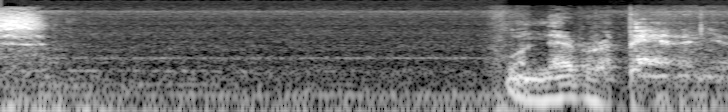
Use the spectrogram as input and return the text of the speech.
That place will never abandon you.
